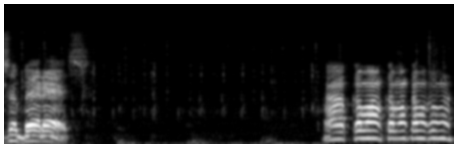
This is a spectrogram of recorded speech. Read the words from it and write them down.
is a badass. Oh, come on, come on, come on, come on.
